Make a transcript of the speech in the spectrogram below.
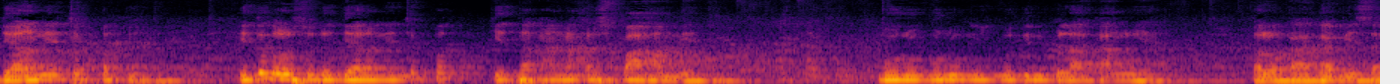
Jalannya cepet itu. Itu kalau sudah jalannya cepet, kita anak harus paham itu. Buru-buru ngikutin belakangnya. Kalau kagak bisa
